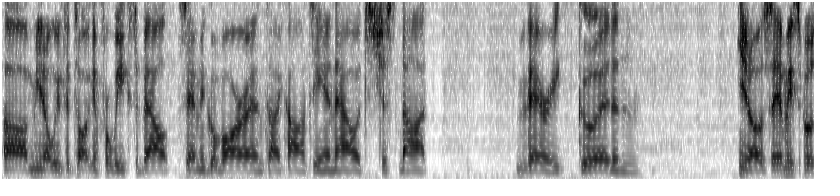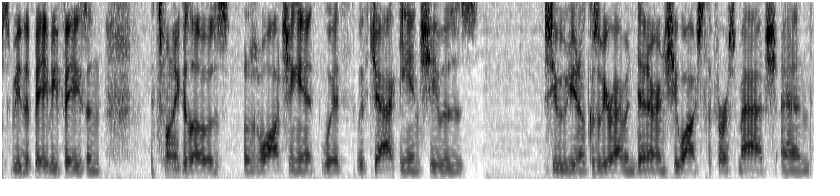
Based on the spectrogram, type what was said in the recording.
Um, you know, we've been talking for weeks about Sammy Guevara and Tay Conti and how it's just not very good. And you know, Sammy's supposed to be the baby face, and it's funny because I was I was watching it with with Jackie, and she was she you know because we were having dinner and she watched the first match and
